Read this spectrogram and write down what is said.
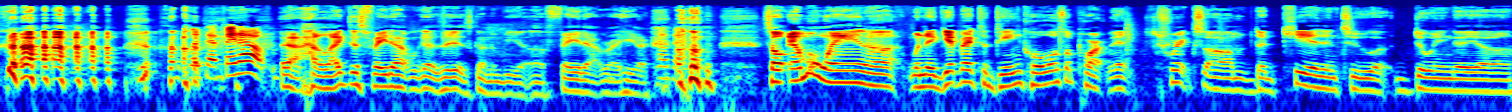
Let that fade out. Yeah, I like this fade out because it is going to be a fade out right here. Okay. so Elmer Wayne, uh, when they get back to Dean Corll's apartment, tricks um the kid into doing a uh,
